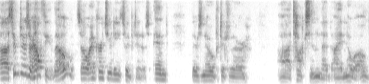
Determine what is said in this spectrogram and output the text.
uh, sweet potatoes are healthy though, so I encourage you to eat sweet potatoes. And there's no particular uh, toxin that I know of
